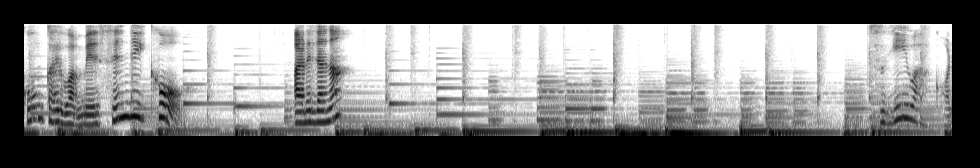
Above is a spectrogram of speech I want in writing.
今回は目線でいこう。あれだな。次はこれ。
